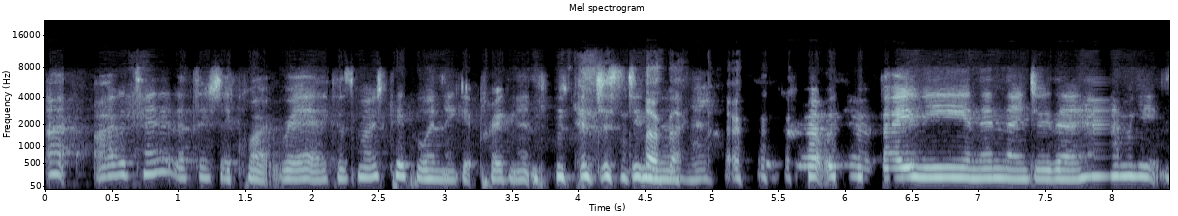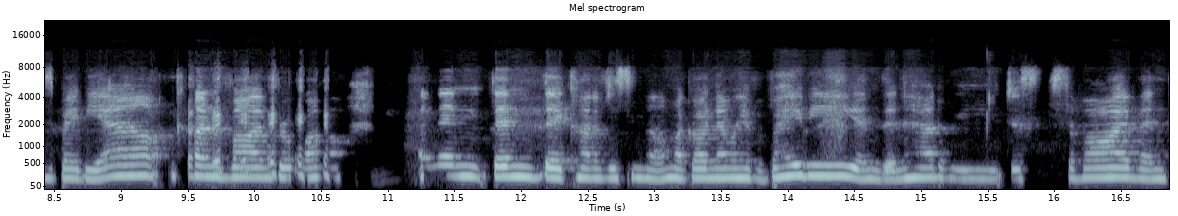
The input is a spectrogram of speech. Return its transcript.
I, I would say that that's actually quite rare because most people when they get pregnant they're just in the out with their baby and then they do the how am I get this baby out kind of vibe for a while. And then then they're kind of just in the, oh my god, now we have a baby and then how do we just survive? And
